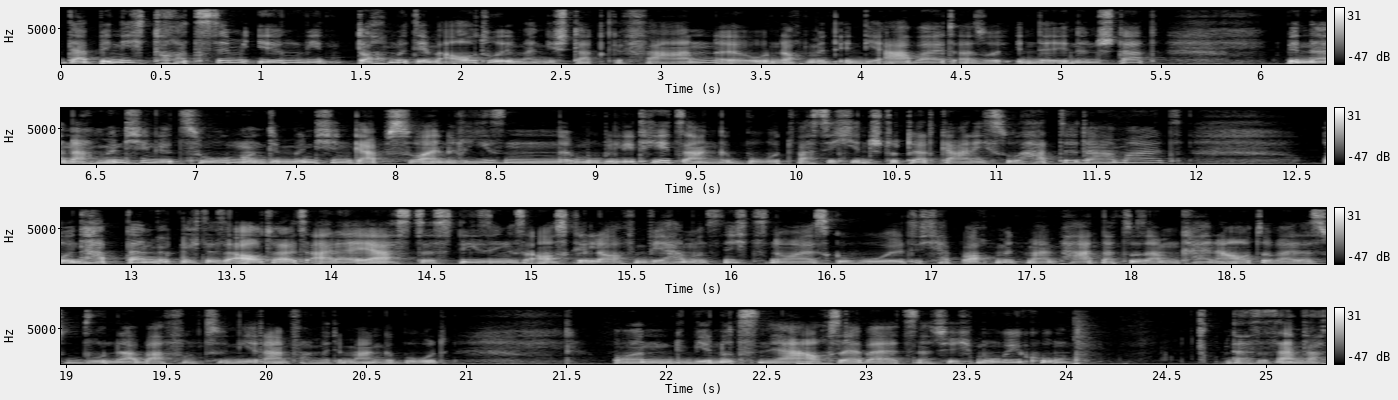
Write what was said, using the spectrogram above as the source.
da bin ich trotzdem irgendwie doch mit dem Auto immer in die Stadt gefahren äh, und auch mit in die Arbeit, also in der Innenstadt. Bin dann nach München gezogen und in München gab es so ein riesen Mobilitätsangebot, was ich in Stuttgart gar nicht so hatte damals. Und habe dann wirklich das Auto als allererstes, Leasing ist ausgelaufen, wir haben uns nichts Neues geholt. Ich habe auch mit meinem Partner zusammen kein Auto, weil das wunderbar funktioniert einfach mit dem Angebot. Und wir nutzen ja auch selber jetzt natürlich Mobico. Das ist einfach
